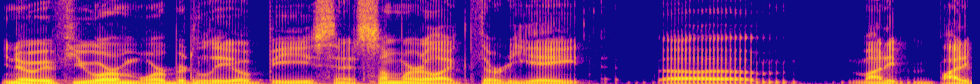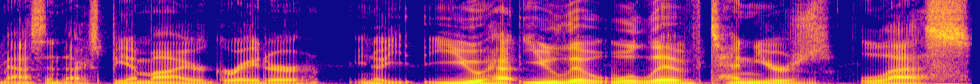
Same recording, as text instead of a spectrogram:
you know if you are morbidly obese and it's somewhere like 38 um, body body mass index BMI or greater, you know you ha- you live will live 10 years less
